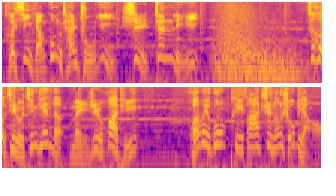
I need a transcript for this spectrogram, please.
和信仰共产主义是真理。最后进入今天的每日话题：环卫工配发智能手表，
